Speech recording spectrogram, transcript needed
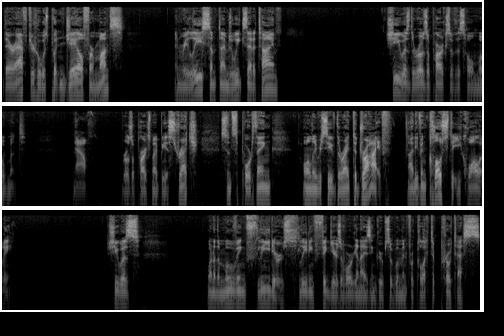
thereafter, who was put in jail for months and released, sometimes weeks at a time. She was the Rosa Parks of this whole movement. Now, Rosa Parks might be a stretch, since the poor thing only received the right to drive, not even close to equality. She was one of the moving leaders, leading figures of organizing groups of women for collective protests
